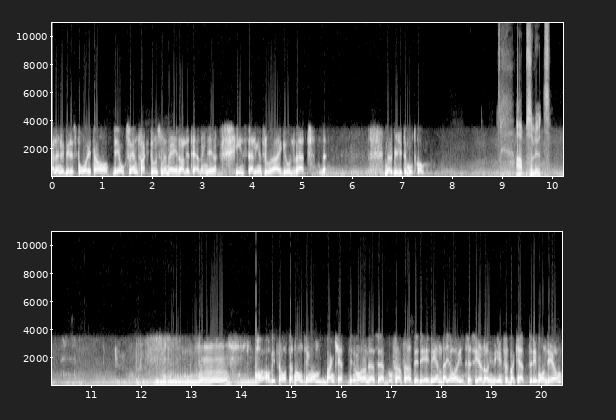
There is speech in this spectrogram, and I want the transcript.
eller nu blir det spårigt. Ja, det är också en faktor som är med i en rallytävling. Det, inställningen tror jag är guld värt när det blir lite motgång. Absolut. Mm. Har, har, vi pratat någonting om banketten imorgon där Seb? Och framförallt det, det enda jag är intresserad av inför banketten imorgon det är om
